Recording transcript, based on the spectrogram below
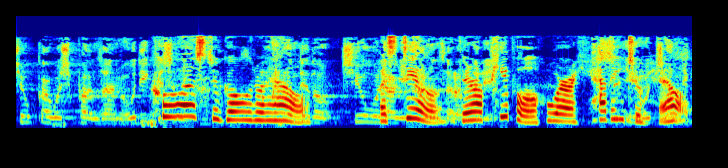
Who wants to go to hell? But still, there are people who are heading to hell.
